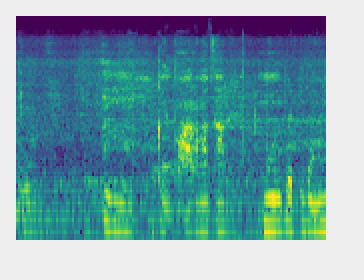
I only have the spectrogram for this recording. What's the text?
கொஞ்சம் பாரமாக தான். மூணு பெட்டி தானே?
